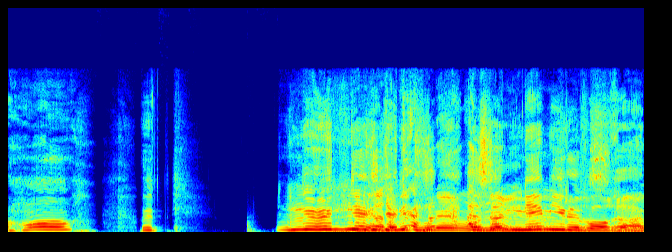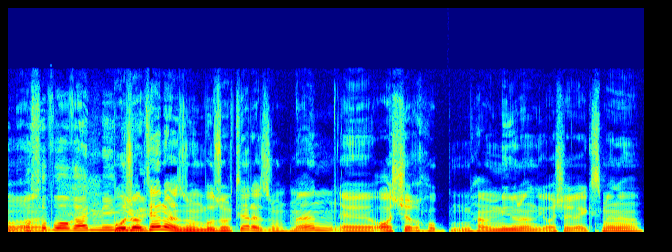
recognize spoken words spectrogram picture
ها نه نه یعنی اصلا, اصلا نمیره واقعا. آخه واقعا نمیره. بزرگتر از اون بزرگتر از اون. من عاشق خب همه می‌دونن دیگه عاشق ایکس منم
